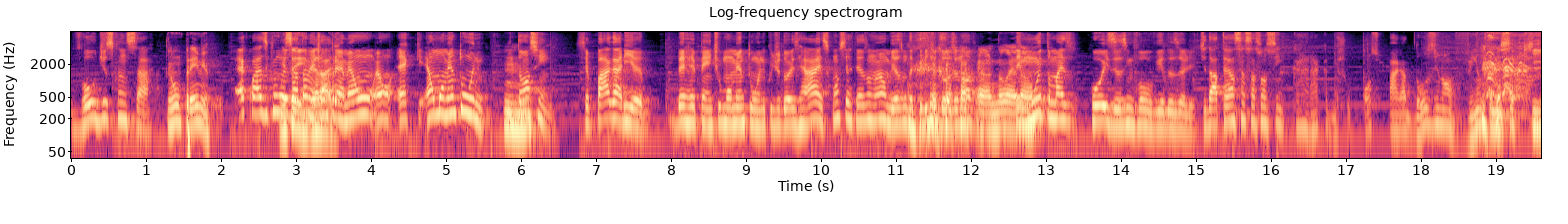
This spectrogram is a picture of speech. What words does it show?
vou descansar. É um prêmio. É quase que um. Isso aí, exatamente, é um prêmio. É um, é, um, é, é um momento único. Uhum. Então, assim, você pagaria, de repente, o momento único de dois reais, com certeza não é o mesmo daquele de 12,90. não é Tem não. muito mais coisas envolvidas ali. Te dá até uma sensação assim, caraca, bicho, eu posso pagar R$12,90 nisso aqui,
